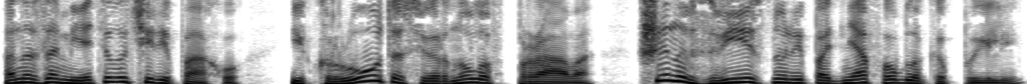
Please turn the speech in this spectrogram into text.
Она заметила черепаху и круто свернула вправо. Шины взвизгнули, подняв облако пыли.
